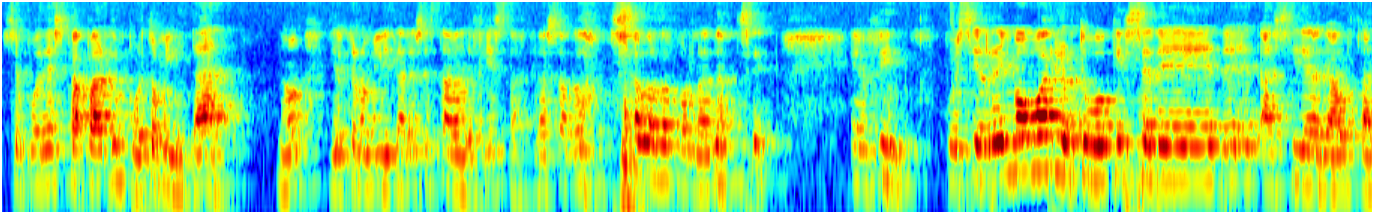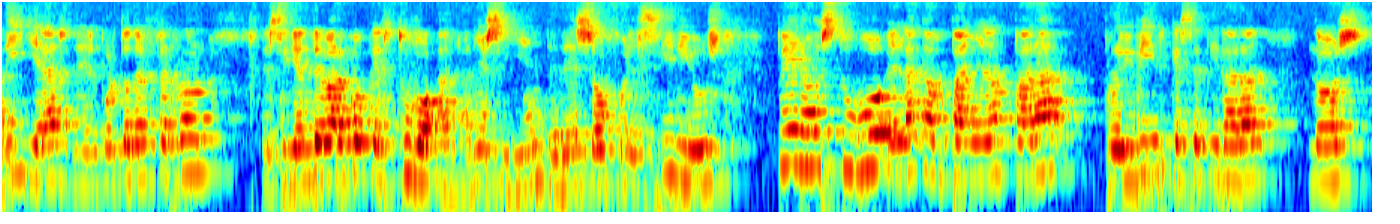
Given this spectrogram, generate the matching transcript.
se puede escapar de un puerto militar, ¿no? Y es que los militares estaban de fiesta, era sábado, sábado por la noche. En fin, pues si el Rainbow Warrior tuvo que irse de, hacia de Hurtadillas, del puerto del Ferrol, el siguiente barco que estuvo al año siguiente de eso fue el Sirius, pero estuvo en la campaña para prohibir que se tiraran los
